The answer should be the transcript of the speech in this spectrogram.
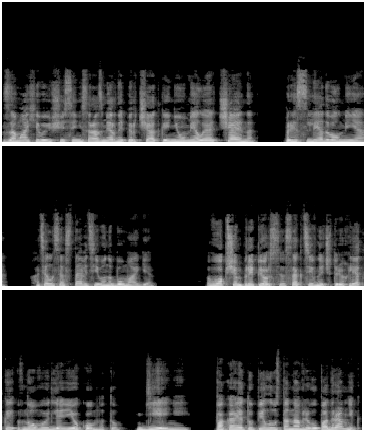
замахивающейся несоразмерной перчаткой неумело и отчаянно, преследовал меня. Хотелось оставить его на бумаге. В общем, приперся с активной четырехлеткой в новую для нее комнату. Гений! Пока я тупил и устанавливал подрамник,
